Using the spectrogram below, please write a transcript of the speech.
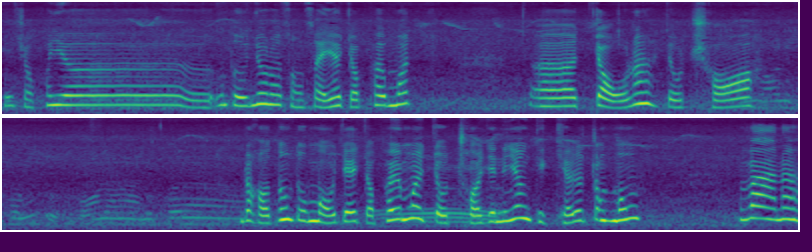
Cái chỗ bây giờ tụi nhung nó sống sài cho phơi mất. Chỗ nó chỗ chó đó họ tung tụi mẫu chơi cho phơi mà chỗ chọi cho nên thịt khéo trong mông và nè.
